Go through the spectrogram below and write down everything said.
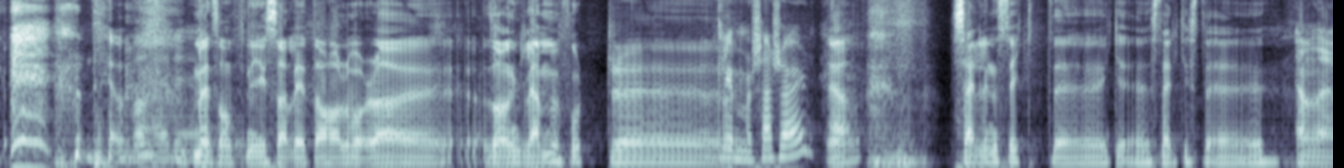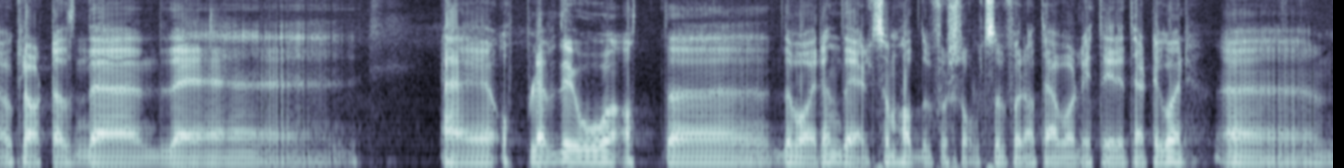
det eh, Mens han fniser litt av Halvor, da. eh, Så han glemmer fort eh, Glemmer seg sjøl. Ja. Selvinnsikt er ikke det sterkeste Ja, men det er jo klart, altså, det, det Jeg opplevde jo at eh, det var en del som hadde forståelse for at jeg var litt irritert i går. Eh,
